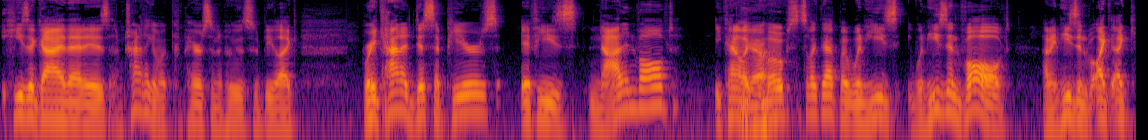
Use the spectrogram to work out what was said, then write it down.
he's a guy that is i'm trying to think of a comparison of who this would be like where he kind of disappears if he's not involved he kind of like yeah. mopes and stuff like that. But when he's when he's involved, I mean, he's in like like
